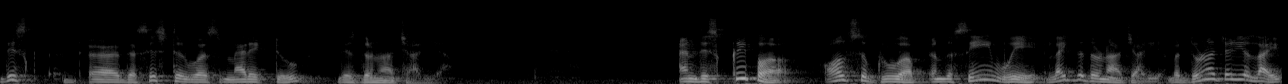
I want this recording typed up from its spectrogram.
this uh, the sister was married to this Dronacharya. And this Kripa also grew up in the same way like the Dronacharya. But Dronacharya life,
